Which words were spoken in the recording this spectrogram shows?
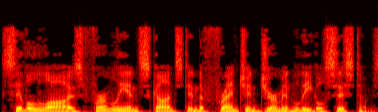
Civil law is firmly ensconced in the French and German legal systems.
